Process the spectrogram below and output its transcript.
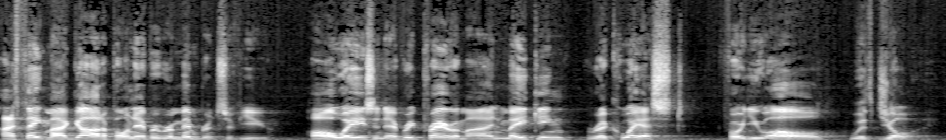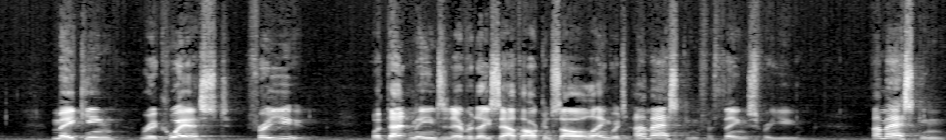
I thank my God upon every remembrance of you, always in every prayer of mine, making request for you all with joy making request for you. What that means in everyday South Arkansas language, I'm asking for things for you. I'm asking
